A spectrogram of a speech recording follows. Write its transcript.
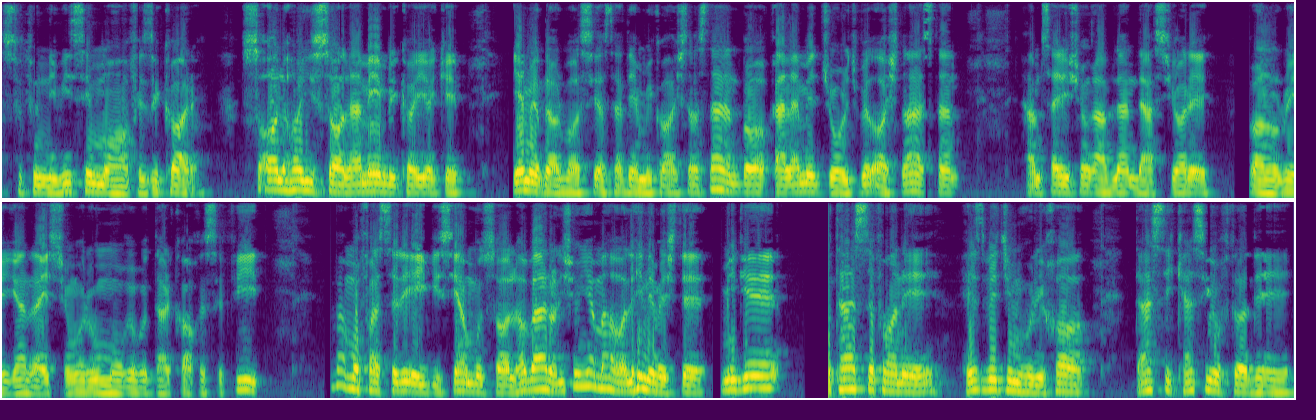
ستون نویس محافظه کاره. سالهای سال همه امریکایی ها که یه مقدار با سیاست امریکا آشنا هستند با قلم جورج ویل آشنا هستند همسرشون قبلا دستیار رانالد ریگن رئیس جمهور اون موقع بود در کاخ سفید و مفسر ای بی سی هم بود سالها. برحالیشون یه مقاله نوشته. میگه متاسفانه حزب جمهوری خواه دست کسی افتاده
